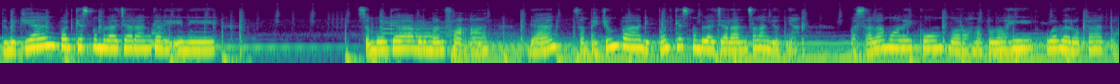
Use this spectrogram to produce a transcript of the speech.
Demikian podcast pembelajaran kali ini. Semoga bermanfaat dan sampai jumpa di podcast pembelajaran selanjutnya. Wassalamualaikum warahmatullahi wabarakatuh.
